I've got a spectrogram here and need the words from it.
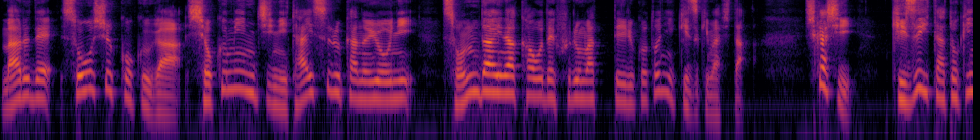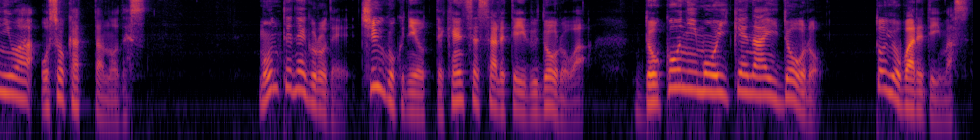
まるで宗主国が植民地に対するかのように尊大な顔で振る舞っていることに気づきました。しかし、気づいた時には遅かったのです。モンテネグロで中国によって建設されている道路は、どこにも行けない道路と呼ばれています。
